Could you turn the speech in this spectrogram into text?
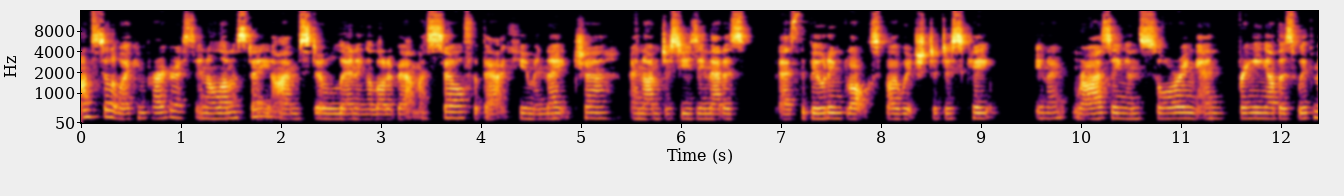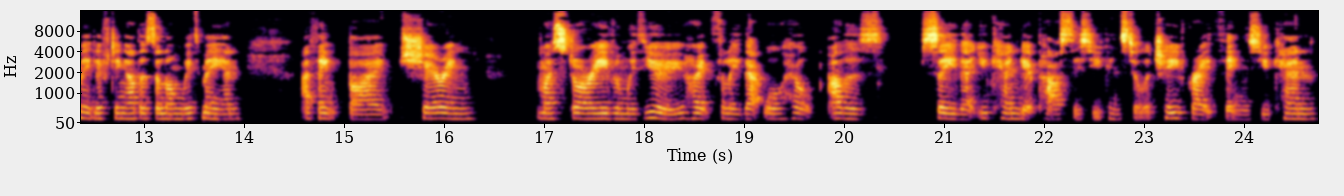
I'm still a work in progress, in all honesty. I'm still learning a lot about myself, about human nature, and I'm just using that as as the building blocks by which to just keep, you know, rising and soaring and bringing others with me, lifting others along with me. And I think by sharing my story, even with you, hopefully that will help others see that you can get past this you can still achieve great things you can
